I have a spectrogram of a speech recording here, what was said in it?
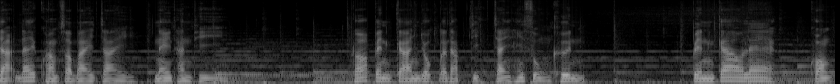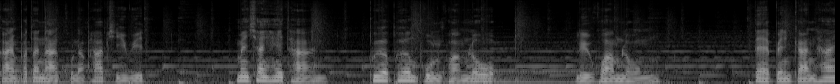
จะได้ความสบายใจในทันที เพราะเป็นการยกระดับจิตใจให้สูงขึ้น เป็นก้าวแรกของการพัฒนาคุณภาพชีวิต ไม่ใช่ให้ทานเพื่อเพิ่มพูนความโลภหรือความหลง แต่เป็นการให้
